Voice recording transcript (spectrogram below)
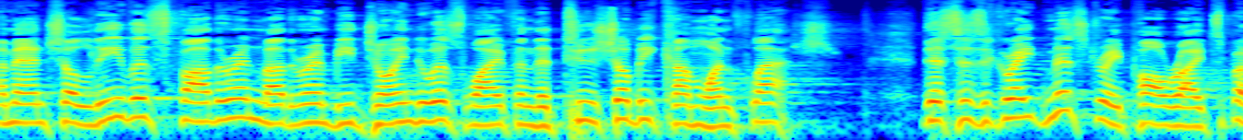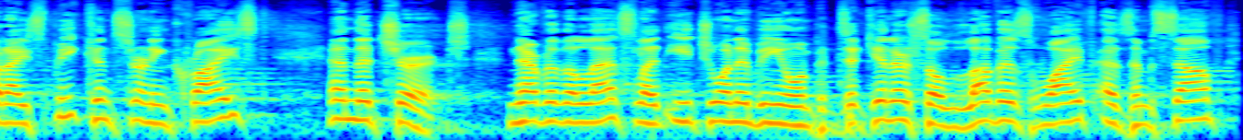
a man shall leave his father and mother and be joined to his wife, and the two shall become one flesh. This is a great mystery, Paul writes, but I speak concerning Christ and the church. Nevertheless, let each one of you in particular so love his wife as himself,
